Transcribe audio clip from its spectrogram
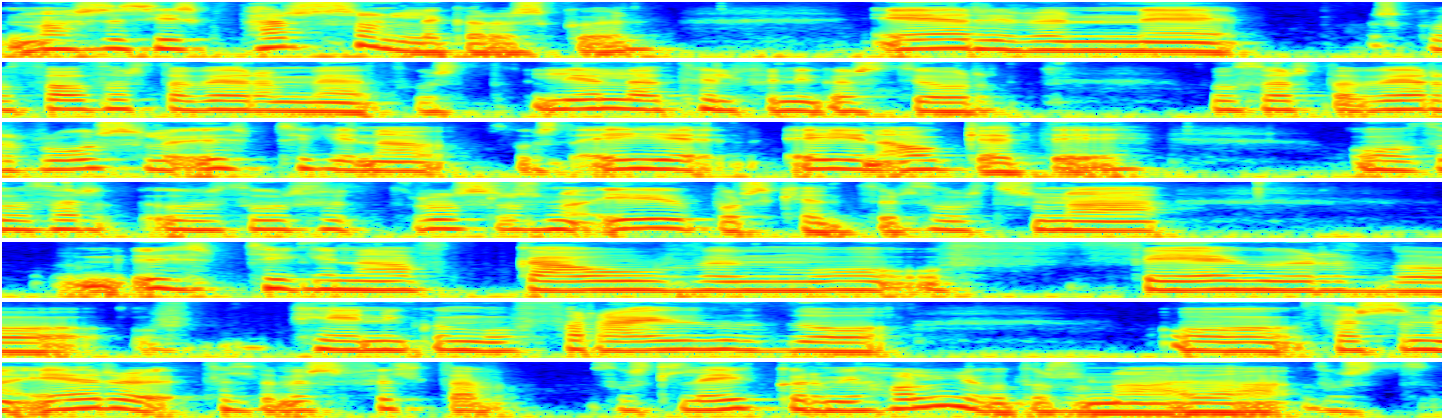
narsisísk persónleikaröskun er í rauninni sko þá þarfst að vera með, þú veist, lélega tilfinningastjórn þú þarfst að vera rosalega upptökin af, þú veist, eigin, eigin ágæti. Og þú þarfst, þú, þú ert rosalega svona yfirborskendur, þú ert svona upptökin af gáfum og, og fegurð og, peningum og frægð og og þess vegna eru til dæmis fullt af veist, leikurum í Hollywood og svona eða veist,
